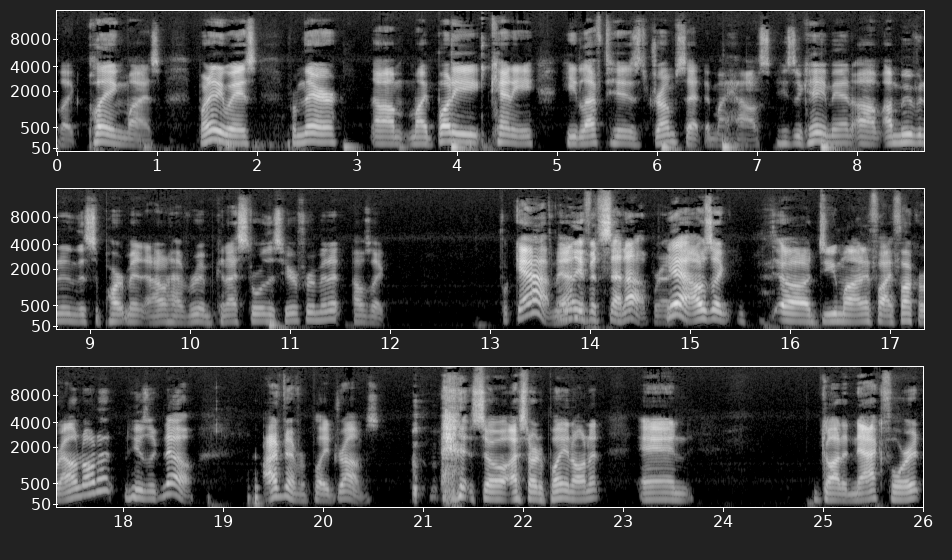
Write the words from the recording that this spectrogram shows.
like playing wise. But anyways, from there, um, my buddy Kenny, he left his drum set at my house. He's like, "Hey man, um, I'm moving into this apartment and I don't have room. Can I store this here for a minute?" I was like, "Fuck yeah, man!" only if it's set up, right? yeah, I was like, uh, "Do you mind if I fuck around on it?" And he was like, "No, I've never played drums." so I started playing on it and got a knack for it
